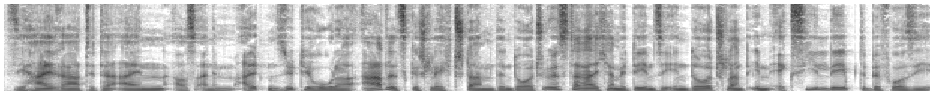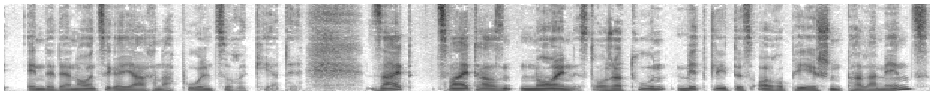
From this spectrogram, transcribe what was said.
Sie heiratete einen aus einem alten Südtiroler Adelsgeschlecht stammenden Deutsch-Österreicher, mit dem sie in Deutschland im Exil lebte, bevor sie Ende der 90er Jahre nach Polen zurückkehrte. Seit 2009 ist Roger Thun Mitglied des Europäischen Parlaments.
